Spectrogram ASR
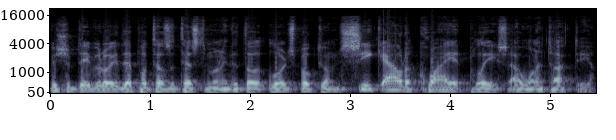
Bishop David Oyedepo tells a testimony that the Lord spoke to him Seek out a quiet place. I want to talk to you.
